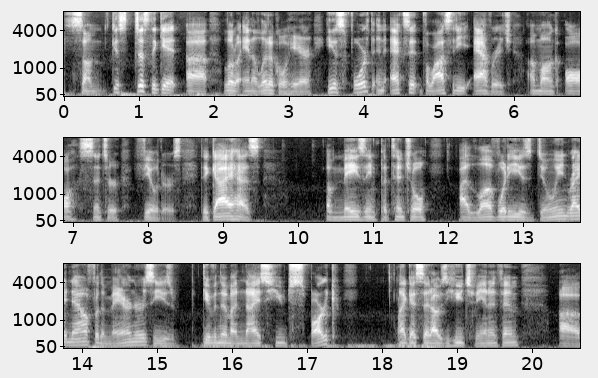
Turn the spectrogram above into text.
some, just just to get uh, a little analytical here, he is fourth in exit velocity average among all center fielders. The guy has amazing potential. I love what he is doing right now for the Mariners. He's giving them a nice, huge spark. Like I said, I was a huge fan of him. Uh,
